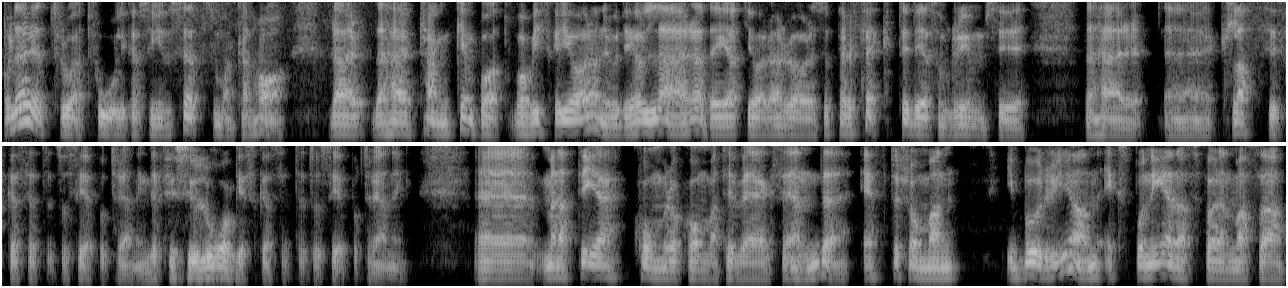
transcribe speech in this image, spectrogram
Och där är tror jag två olika synsätt som man kan ha. Där det här tanken på att vad vi ska göra nu, det är att lära dig att göra en rörelse perfekt. Det är det som ryms i det här eh, klassiska sättet att se på träning, det fysiologiska sättet att se på träning. Eh, men att det kommer att komma till vägs ände eftersom man i början exponeras för en massa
